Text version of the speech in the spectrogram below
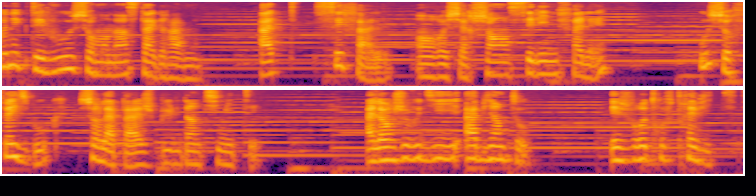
connectez-vous sur mon Instagram, at Céphale, en recherchant Céline Fallet, ou sur Facebook sur la page Bulle d'intimité. Alors je vous dis à bientôt et je vous retrouve très vite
